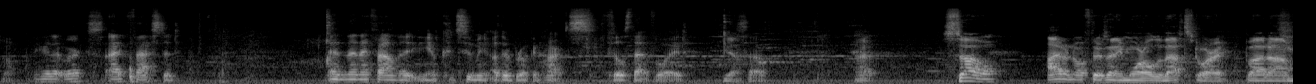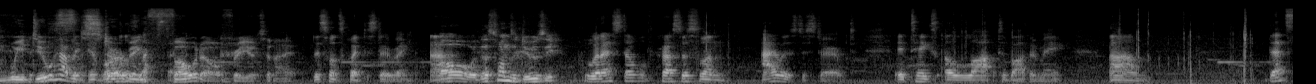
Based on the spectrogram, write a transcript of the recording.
So I hear that works. I fasted. And then I found that, you know, consuming other broken hearts fills that void. yeah. So. So I don't know if there's any moral to that story, but um, we do have a disturbing photo for you tonight. this one's quite disturbing. Uh, Oh, this one's a doozy. When I stumbled across this one, I was disturbed. It takes a lot to bother me. Um, that's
